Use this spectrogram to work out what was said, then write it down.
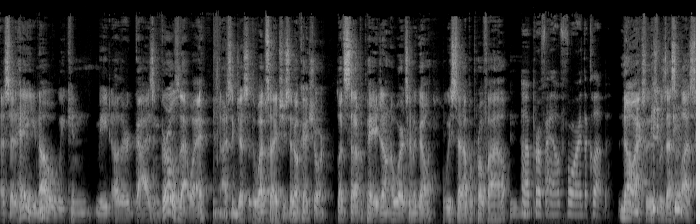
I said, Hey, you know, we can meet other guys and girls that way. I suggested the website. She said, Okay, sure. Let's set up a page. I don't know where it's going to go. We set up a profile. A profile for the club. No, actually, this was SLS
